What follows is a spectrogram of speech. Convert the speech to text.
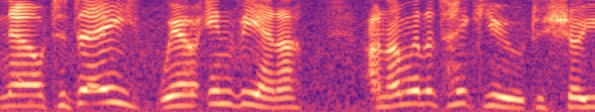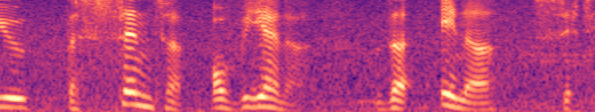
Now today we are in Vienna and I'm going to take you to show you the center of Vienna, the inner city.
